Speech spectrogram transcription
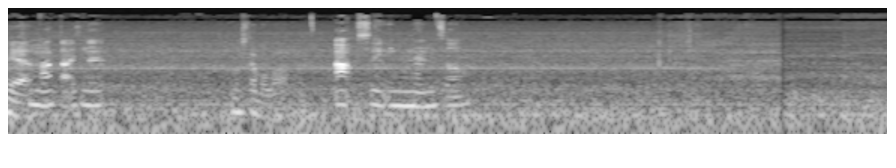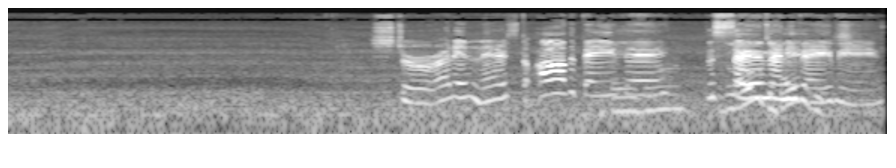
Yeah. Mad that, isn't it? Must have a lot. Absolutely mental. Straight in there. Stop. Oh, the baby. Baby. There's so Loads many babies. babies.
